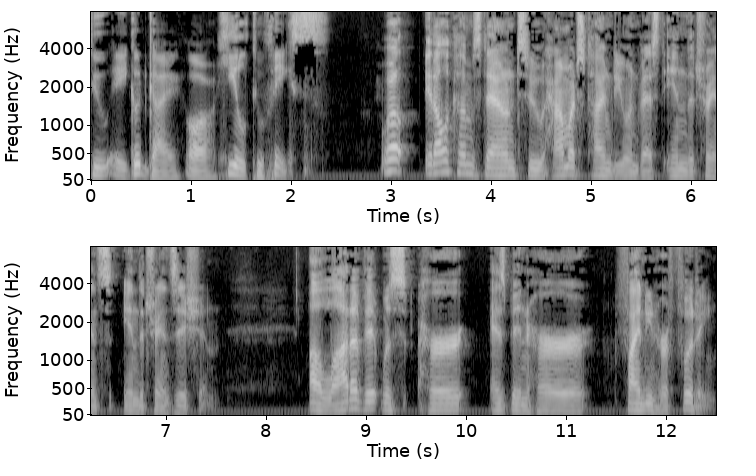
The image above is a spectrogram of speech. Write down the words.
to a good guy or heel to face? Well, it all comes down to how much time do you invest in the trans in the transition. A lot of it was her has been her finding her footing.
